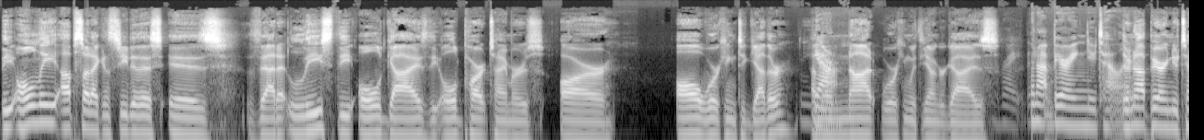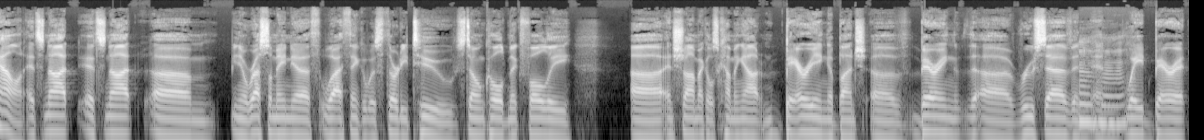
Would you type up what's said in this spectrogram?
the only upside I can see to this is that at least the old guys, the old part timers, are all working together, and they're not working with younger guys Right. They're not bearing new talent. they're not bearing new talent. It's not. It's not. Um, you know, WrestleMania. Well, I think it was 32. Stone Cold, Mick Foley, uh, and Shawn Michaels coming out and burying a bunch of burying the, uh, Rusev and, and Wade Barrett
